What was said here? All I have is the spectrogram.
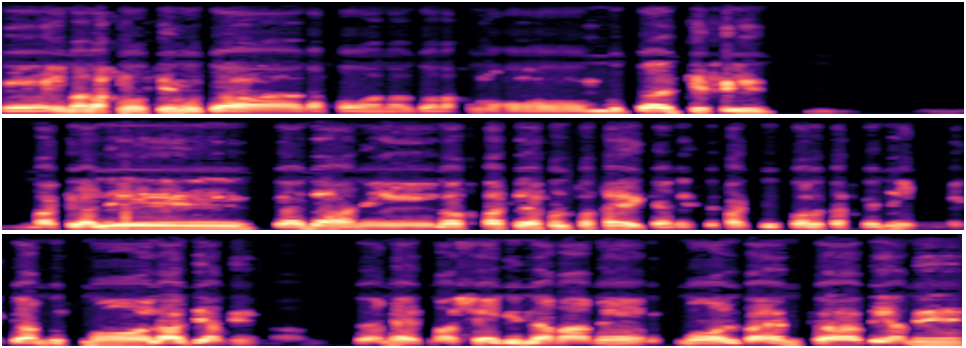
ואם אנחנו עושים אותה נכון, אז אנחנו קבוצה התקפית. בכללי, אתה יודע, אני לא אכפת לי איפה לשחק, אני שיחקתי את כל התפקידים, גם בשמאל עד ימין. באמת, מה שיגיד למאמן, שמאל, באמצע, בימין,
